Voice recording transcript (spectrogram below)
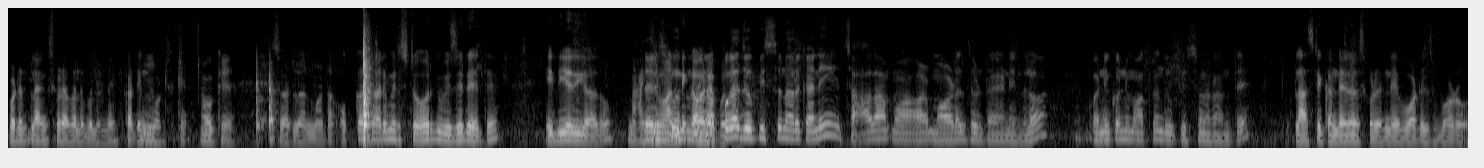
వుడెన్ ప్లాంక్స్ కూడా అవైలబుల్ ఉన్నాయి కటింగ్ బోర్డ్స్కి ఓకే సో అట్లా అనమాట ఒక్కసారి మీరు స్టోర్కి విజిట్ అయితే ఇది అది కాదు మ్యాక్సిమం అన్ని కవర్ తప్పుగా చూపిస్తున్నారు కానీ చాలా మోడల్స్ ఉంటాయండి ఇందులో. కొన్ని కొన్ని మాత్రం చూపిస్తున్నారు అంతే. ప్లాస్టిక్ కంటైనర్స్ కూడా ఉన్నాయి బాటిల్స్ బాడర్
